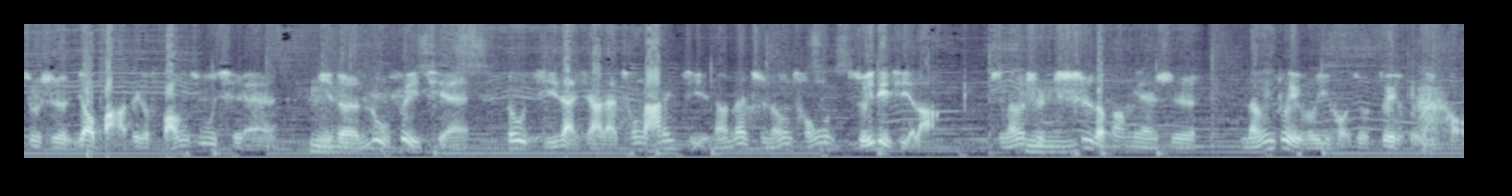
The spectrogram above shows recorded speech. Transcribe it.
就是要把这个房租钱、你的路费钱都积攒下来。从哪里挤呢？那只能从嘴里挤了，只能是吃的方面是能对付一口就对付一口。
